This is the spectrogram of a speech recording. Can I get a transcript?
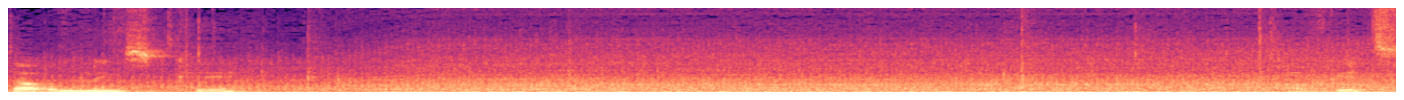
Da oben links, okay. Auf geht's.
